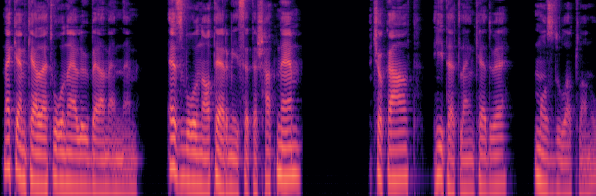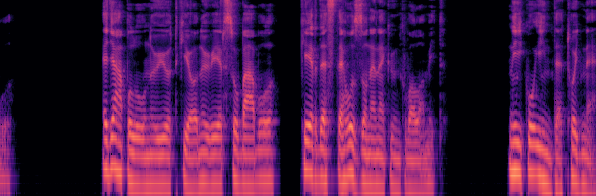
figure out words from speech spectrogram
Nekem kellett volna előbb elmennem. Ez volna a természetes, hát nem? Csak állt, hitetlenkedve, mozdulatlanul. Egy ápolónő jött ki a nővér szobából, kérdezte, hozzon-e nekünk valamit. Níko intett, hogy ne.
